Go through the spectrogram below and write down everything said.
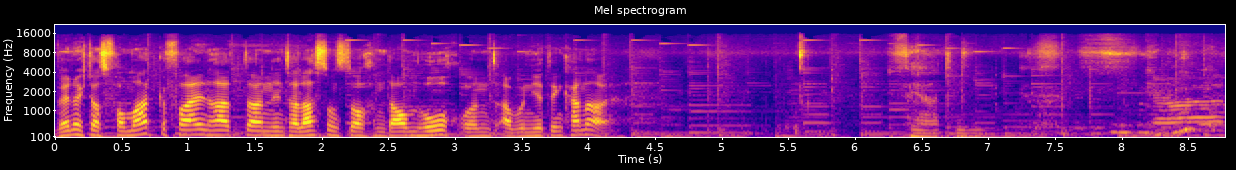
Wenn euch das Format gefallen hat, dann hinterlasst uns doch einen Daumen hoch und abonniert den Kanal. Fertig. Ja.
